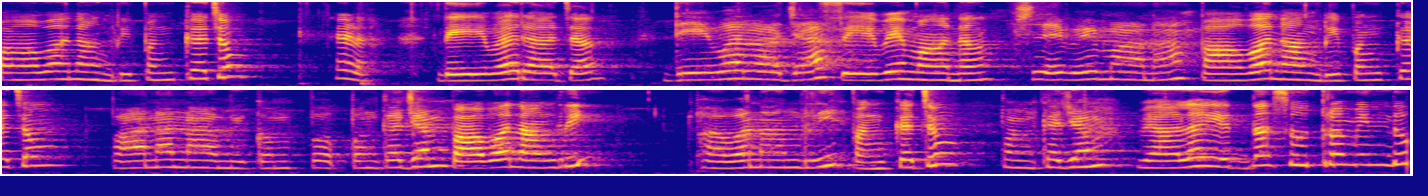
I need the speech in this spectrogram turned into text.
ಪಾವನಾಂಗ್ರಿ ಪಂಕಜಂ ಹೇಳ ದೇವರಾಜ ದೇವರಾಜ ಸೇವೆ ಮಾನ ಸೇವೆ ಮಾನ ಪಾವನಾಂಗ್ರಿ ಪಂಕಜಂ ಪಾನನಾಮಿಕಂ ಪ- ಪಂಕಜಂ ಪಾವನಾಂಗ್ರಿ ಪವನಾಂಗ್ರಿ ಪಂಕಜಂ ಪಂಕಜಂ ವ್ಯಾಲ ಯಜ್ಞ ಸೂತ್ರಮಿಂದು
